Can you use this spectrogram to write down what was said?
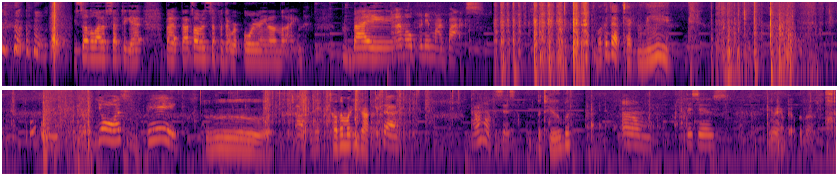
we still have a lot of stuff to get, but that's all the stuff that we're ordering online. Bye. I'm opening my box. Look at that technique. Ooh. Yo, this is big. Ooh. It. Tell them what you got. It's a, I don't know what this is. The tube? Um, this is, You have to open that.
